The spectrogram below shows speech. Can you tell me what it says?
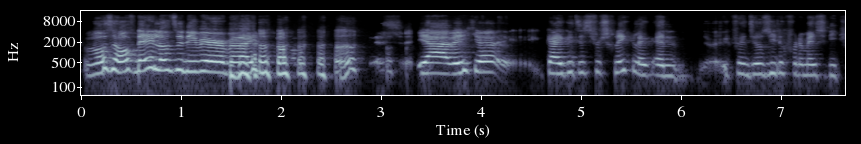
was half Nederland er niet meer bij. Dus, ja, weet je, kijk, het is verschrikkelijk. En ik vind het heel zielig voor de mensen die.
